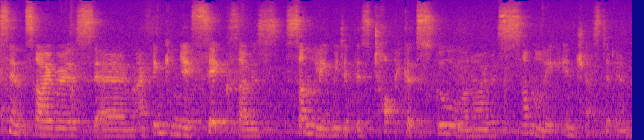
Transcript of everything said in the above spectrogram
Since i was um, i think in year six i was suddenly we did this topic at school and i was suddenly interested in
